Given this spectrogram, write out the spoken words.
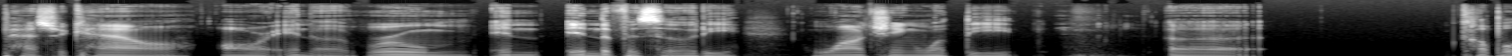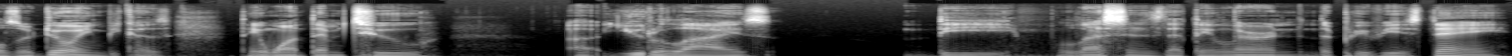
Pastor Cal are in a room in in the facility watching what the uh, couples are doing because they want them to uh, utilize the lessons that they learned the previous day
